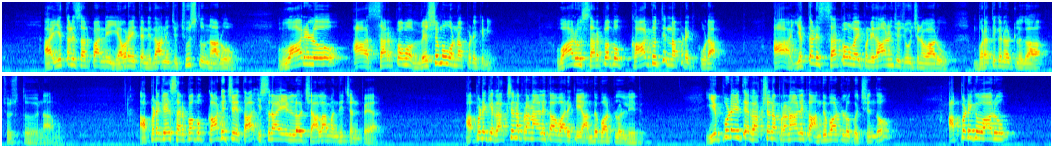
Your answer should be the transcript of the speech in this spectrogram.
ఆ ఇత్తడి సర్పాన్ని ఎవరైతే నిదానించి చూస్తున్నారో వారిలో ఆ సర్పము విషము ఉన్నప్పటికీ వారు సర్పపు కాటు తిన్నప్పటికీ కూడా ఆ ఇత్తడి సర్పం వైపు నిదానించి చూచిన వారు బ్రతికినట్లుగా చూస్తున్నాము అప్పటికే సర్పపు కాటు చేత ఇస్రాయిల్లో చాలామంది చనిపోయారు. అప్పటికి రక్షణ ప్రణాళిక వారికి అందుబాటులో లేదు. ఎప్పుడైతే రక్షణ ప్రణాళిక అందుబాటులోకి వచ్చిందో అప్పటికి వారు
